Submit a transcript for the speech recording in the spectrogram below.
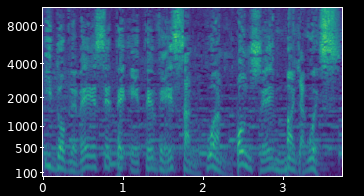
y WSTETV San Juan, 11 Mayagüez.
